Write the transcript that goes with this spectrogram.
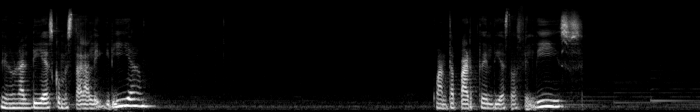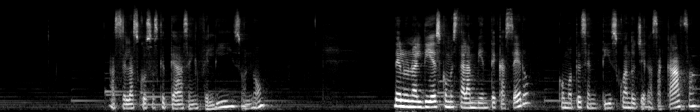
Del 1 al 10, ¿cómo está la alegría? ¿Cuánta parte del día estás feliz? ¿Hace las cosas que te hacen feliz o no? Del 1 al 10, ¿cómo está el ambiente casero? ¿Cómo te sentís cuando llegas a casa?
